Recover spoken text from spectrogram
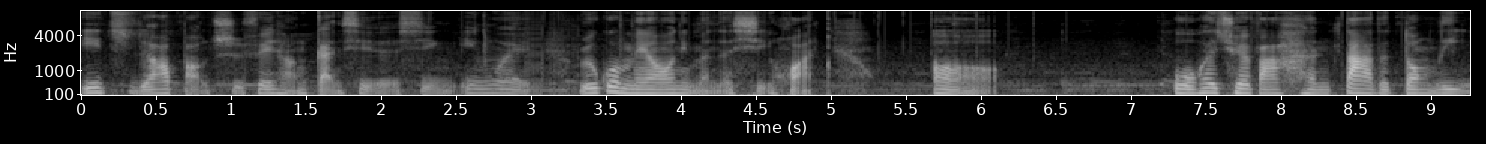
一直要保持非常感谢的心，因为如果没有你们的喜欢，呃，我会缺乏很大的动力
